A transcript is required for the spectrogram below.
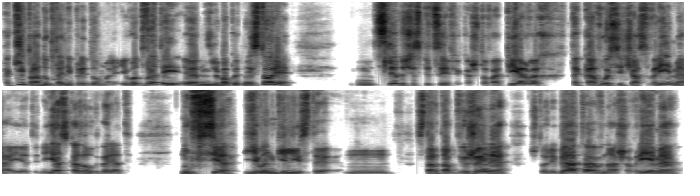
какие продукты они придумали. И вот в этой э, любопытной истории следующая специфика, что, во-первых, таково сейчас время, и это не я сказал, это говорят, ну, все евангелисты стартап-движения, что, ребята, в наше время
